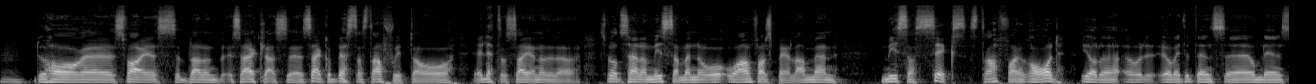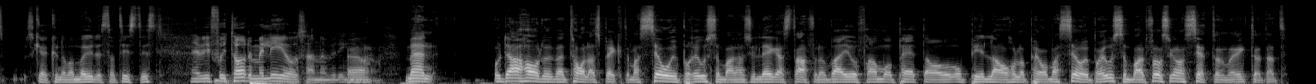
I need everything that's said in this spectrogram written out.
Mm. Du har eh, Sveriges bland de särklass, eh, säkert bästa straffskyttar och det är lätt att säga nu, svårt att säga när de missar, men, och, och anfallsspelare, men missar sex straffar i rad. Gör det, och jag vet inte ens eh, om det ens ska kunna vara möjligt statistiskt. Nej, vi får ju ta det med Leo sen när vi ringer ja. Men och där har du mentala aspekter. Man såg ju på Rosenberg, han skulle lägga straffen och var fram och peta och, och pilla och hålla på. Man såg ju på Rosenberg, första gången jag sett honom riktigt att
